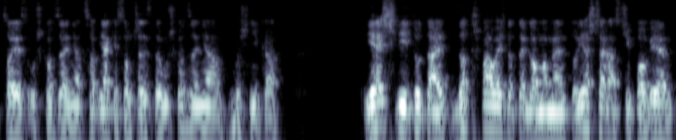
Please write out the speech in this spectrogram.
co jest uszkodzenia, co, jakie są częste uszkodzenia w głośnikach. Jeśli tutaj dotrwałeś do tego momentu, jeszcze raz Ci powiem,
